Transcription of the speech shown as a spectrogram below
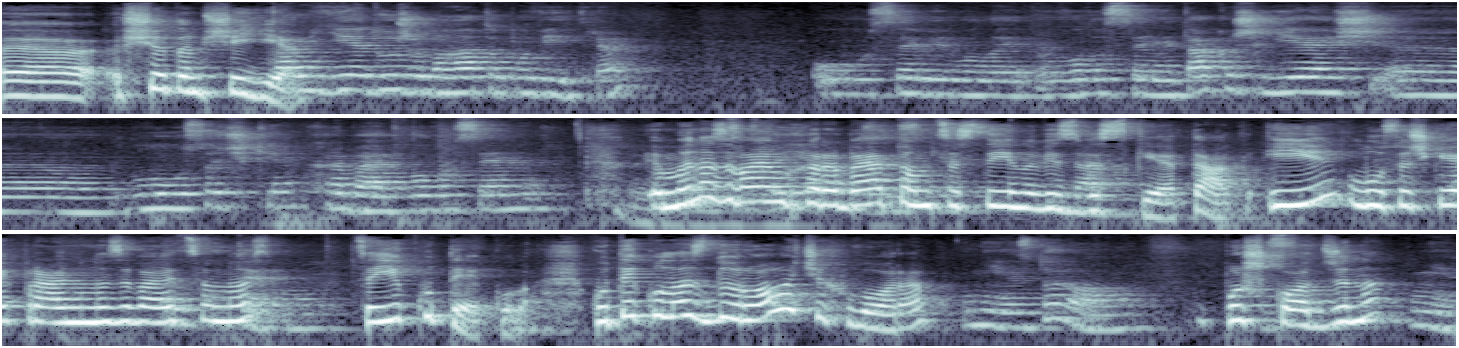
е, що там ще є? Там є дуже багато повітря у сивій воли- волосині. Також є е, лусочки, хребет волосини. Ми називаємо хребетом цистеїнові зв'язки. Так. І лусочки, як правильно називаються в нас? Це є кутикула. Кутикула здорова чи хвора? Ні, здорово. Пошкоджена? Ні.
